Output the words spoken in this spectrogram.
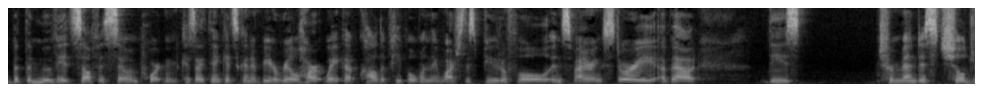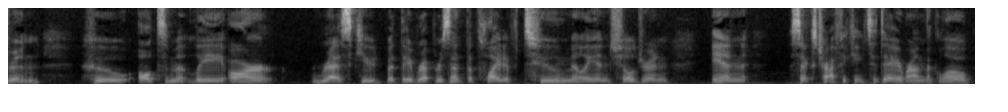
but the movie itself is so important because I think it's going to be a real heart wake up call to people when they watch this beautiful, inspiring story about these tremendous children who ultimately are rescued, but they represent the plight of 2 million children in sex trafficking today around the globe,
